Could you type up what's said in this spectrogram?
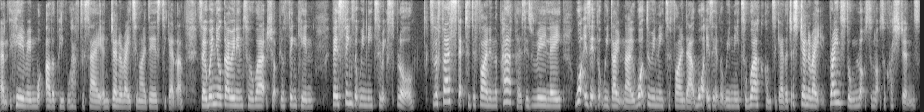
um, hearing what other people have to say and generating ideas together. So when you're going into a workshop, you're thinking there's things that we need to explore. So the first step to defining the purpose is really what is it that we don't know? What do we need to find out? What is it that we need to work on together? Just generate, brainstorm lots and lots of questions.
